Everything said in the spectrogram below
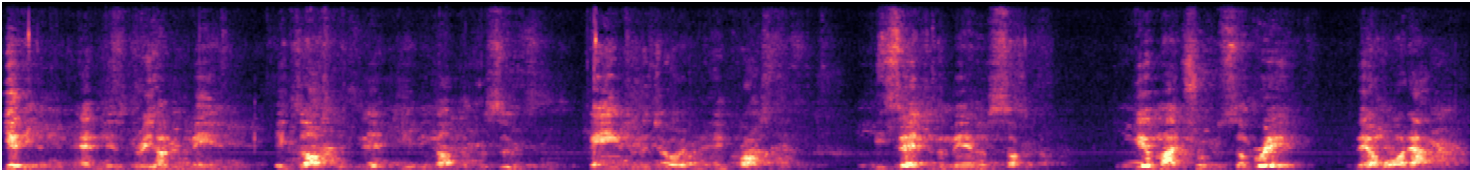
Gideon and his 300 men, exhausted yet keeping up the pursuit, came to the Jordan and crossed it. He said to the men of Succoth, Give my troops some bread. They are worn out,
